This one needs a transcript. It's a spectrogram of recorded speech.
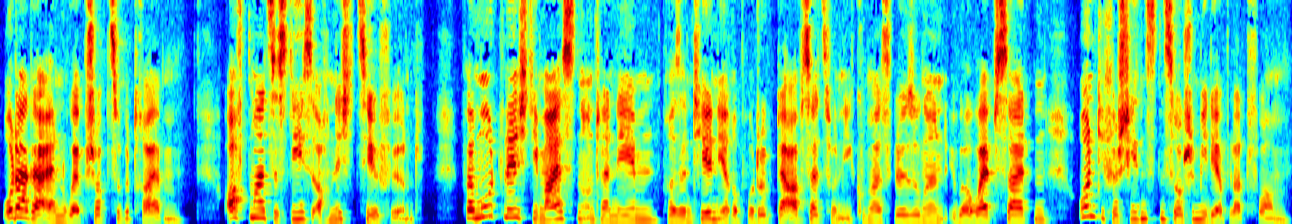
oder gar einen Webshop zu betreiben. Oftmals ist dies auch nicht zielführend. Vermutlich die meisten Unternehmen präsentieren ihre Produkte abseits von E-Commerce-Lösungen über Webseiten und die verschiedensten Social-Media-Plattformen.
